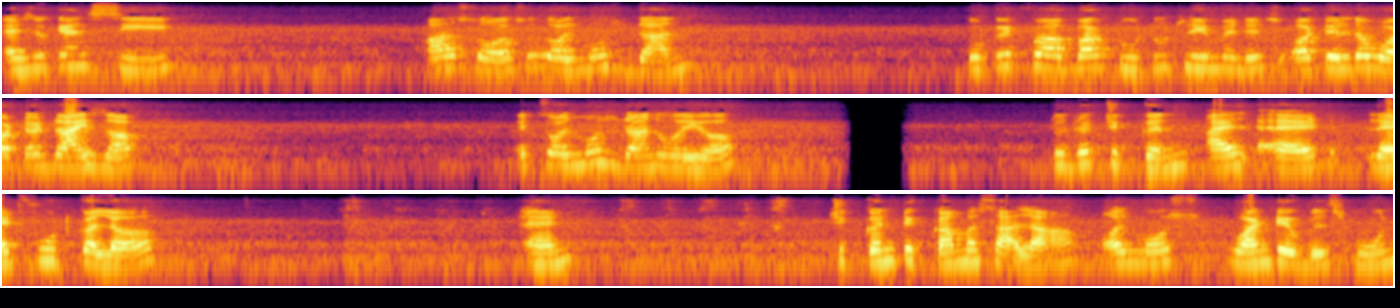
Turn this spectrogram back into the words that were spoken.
As you can see our sauce is almost done. Cook it for about 2 to 3 minutes or till the water dries up. It's almost done over here. To the chicken, I'll add red food color and chicken tikka masala almost 1 tablespoon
